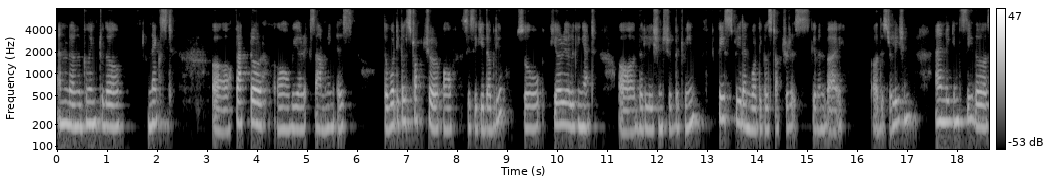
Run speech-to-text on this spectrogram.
And going to the next uh, factor uh, we are examining is the vertical structure of CCKW. So here you're looking at uh, the relationship between phase speed and vertical structure is given by uh, this relation. And you can see the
